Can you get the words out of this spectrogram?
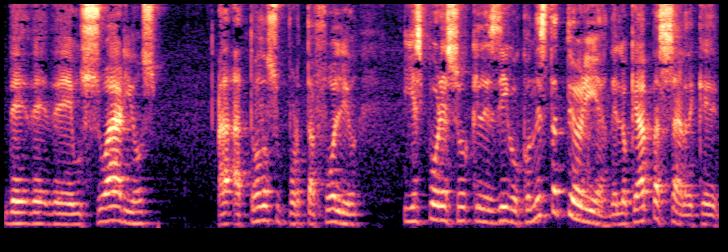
de, usuarios a, todo su portafolio. Y es por eso que les digo, con esta teoría de lo que va a pasar, de que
